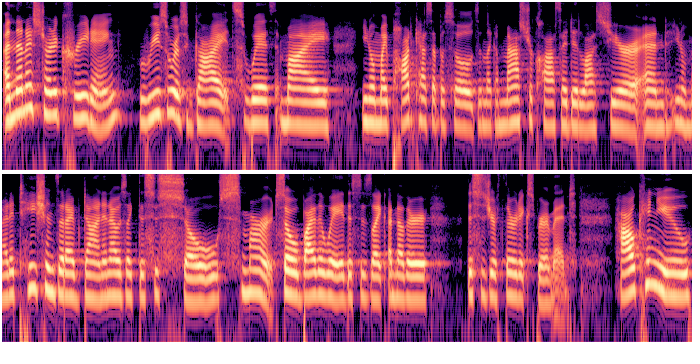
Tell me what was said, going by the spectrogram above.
And then i started creating resource guides with my you know, my podcast episodes and like a master class I did last year and, you know, meditations that I've done. And I was like, this is so smart. So, by the way, this is like another, this is your third experiment. How can you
